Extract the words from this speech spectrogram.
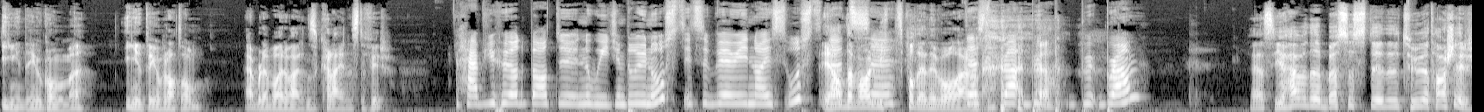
ingenting å komme med. Ingenting å prate om. Jeg ble bare verdens kleineste fyr. Have you heard about the Norwegian brunost? It's a very nice ost. Ja, det var uh, litt på det nivået der. That's bra br br brown. Yes, you have the buses to the two etasjer.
